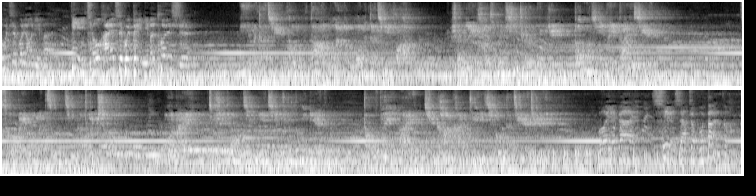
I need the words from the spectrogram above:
阻止不了你们，地球还是会被你们吞噬。你们的进攻打乱了我们的计划，人类和吞噬者的命运都已被改写。作为我们曾经的对手，我们就是要尽力进入一年，到未来去看看地球的结局。我也该卸下这副担子了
